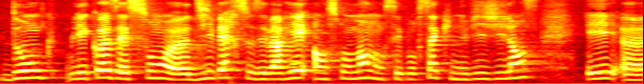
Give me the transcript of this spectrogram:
Donc les causes, elles sont euh, diverses et variées en ce moment, donc c'est pour ça qu'une vigilance est euh,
